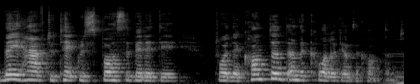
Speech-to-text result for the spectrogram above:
they have to take responsibility for the content and the quality of the content.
